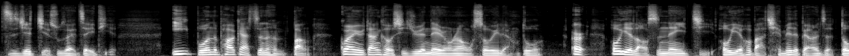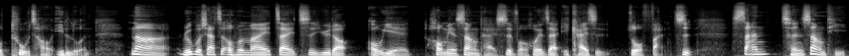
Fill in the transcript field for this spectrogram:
直接结束在这一题。一，伯恩的 Podcast 真的很棒，关于单口喜剧的内容让我受益良多。二，欧爷老师那一集，欧爷会把前面的表演者都吐槽一轮。那如果下次 Open Mic 再次遇到欧爷后面上台，是否会在一开始做反制？三，呈上题，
